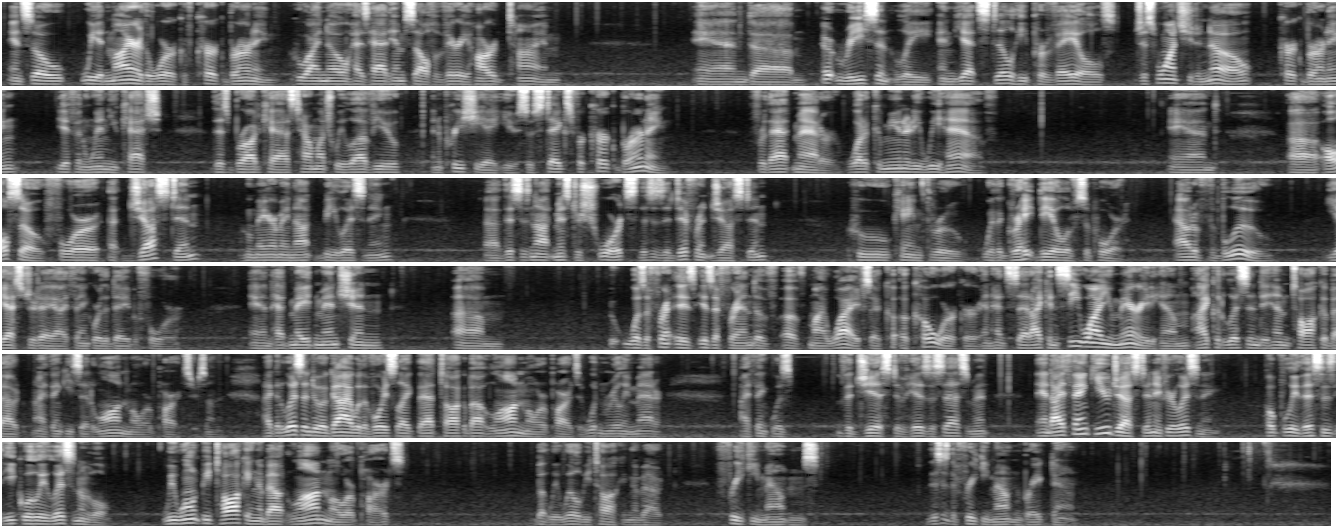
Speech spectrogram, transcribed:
And so we admire the work of Kirk Burning, who I know has had himself a very hard time and um, recently, and yet still he prevails just want you to know, Kirk Burning, if and when you catch this broadcast, how much we love you and appreciate you. So, stakes for Kirk Burning, for that matter. What a community we have. And uh, also for uh, Justin, who may or may not be listening. Uh, this is not Mr. Schwartz, this is a different Justin who came through with a great deal of support out of the blue yesterday, I think, or the day before, and had made mention. Um, was a friend is, is a friend of, of my wife's a, co- a coworker and had said I can see why you married him. I could listen to him talk about I think he said lawnmower parts or something. I could listen to a guy with a voice like that talk about lawnmower parts. It wouldn't really matter I think was the gist of his assessment. And I thank you Justin if you're listening. Hopefully this is equally listenable. We won't be talking about lawnmower parts, but we will be talking about freaky mountains. This is the Freaky Mountain Breakdown.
